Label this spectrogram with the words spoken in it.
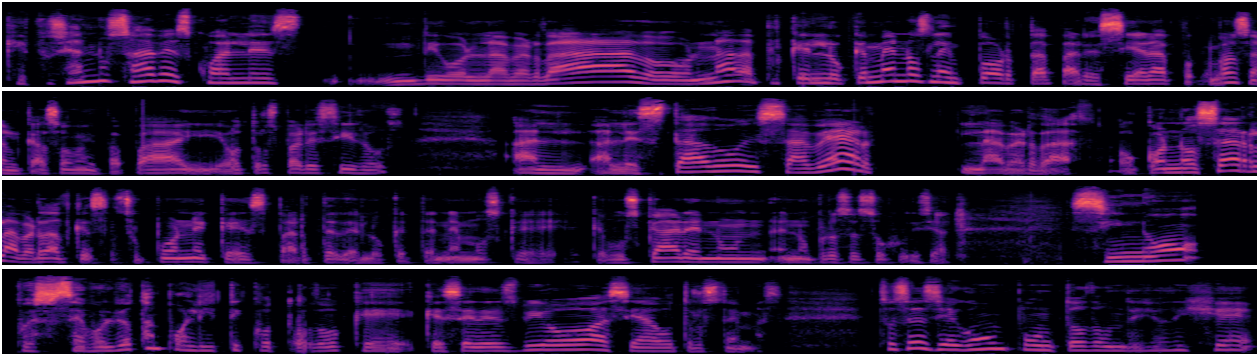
que pues ya no sabes cuál es, digo, la verdad o nada, porque lo que menos le importa pareciera, por lo menos en el caso de mi papá y otros parecidos, al, al Estado es saber la verdad o conocer la verdad que se supone que es parte de lo que tenemos que, que buscar en un, en un proceso judicial. Si no, pues se volvió tan político todo que, que se desvió hacia otros temas. Entonces llegó un punto donde yo dije,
